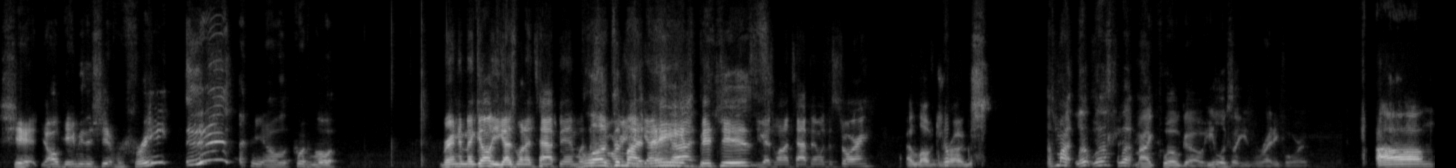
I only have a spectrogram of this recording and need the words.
shit, y'all gave me this shit for free. You know, quick little Brandon Miguel, you guys want to tap in with the bloods story in my veins, got? bitches. You guys want to tap in with the story? I love drugs. Let's my let, let's let my Quill go. He looks like he's ready for it. Um,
